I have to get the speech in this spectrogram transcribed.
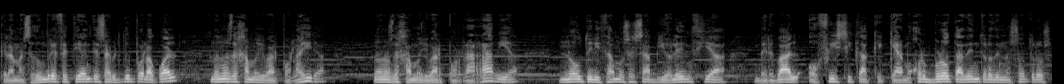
que la mansedumbre efectivamente es la virtud por la cual no nos dejamos llevar por la ira, no nos dejamos llevar por la rabia, no utilizamos esa violencia verbal o física que, a lo mejor brota dentro de nosotros,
